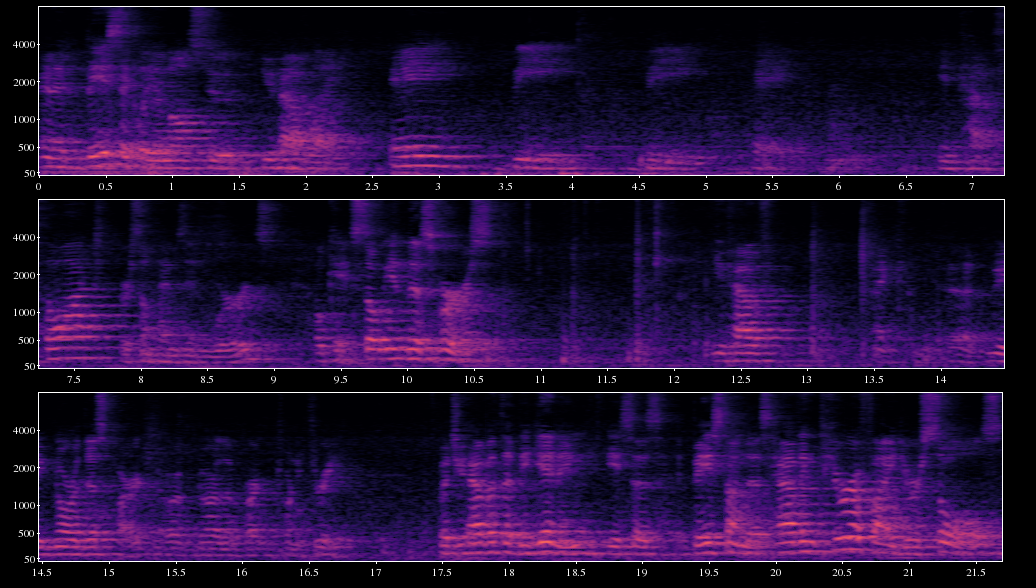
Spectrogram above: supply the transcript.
And it basically amounts to you have like A, B, B, A in kind of thought or sometimes in words. Okay, so in this verse, you have, like, uh, we ignore this part, or ignore the part 23. But you have at the beginning, he says, based on this, having purified your souls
